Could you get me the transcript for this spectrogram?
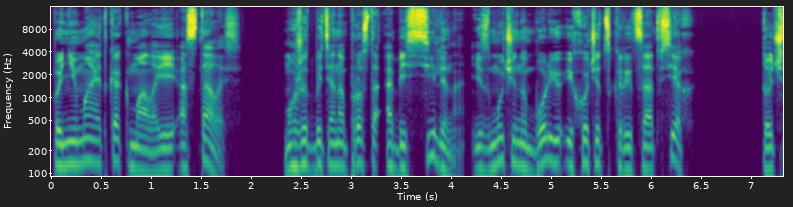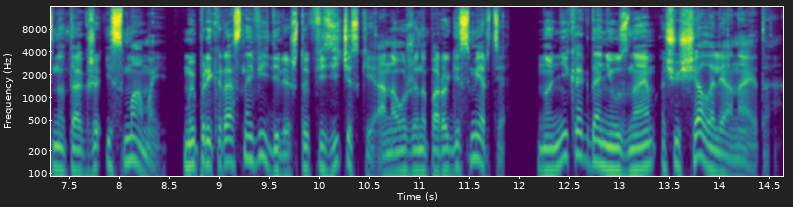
понимает, как мало ей осталось? Может быть, она просто обессилена, измучена болью и хочет скрыться от всех? Точно так же и с мамой. Мы прекрасно видели, что физически она уже на пороге смерти, но никогда не узнаем, ощущала ли она это.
